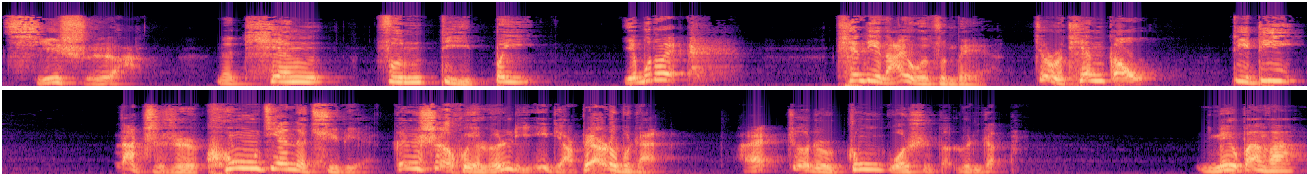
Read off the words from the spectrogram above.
其实啊，那天尊地卑也不对。天地哪有个尊卑啊？就是天高，地低，那只是空间的区别，跟社会伦理一点边都不沾。哎，这就是中国式的论证。你没有办法，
